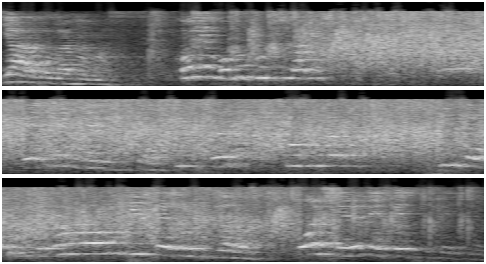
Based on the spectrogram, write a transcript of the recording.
yargılanamaz. Koyun bunu kurtulalım. Biz de kurtulalım, biz de kurtulalım. Boş yere nefes tüketin.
